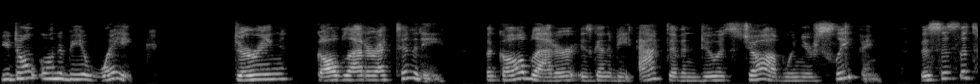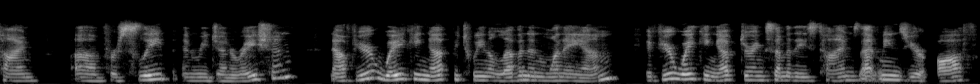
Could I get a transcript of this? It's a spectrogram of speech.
You don't want to be awake during gallbladder activity. The gallbladder is going to be active and do its job when you're sleeping. This is the time um, for sleep and regeneration. Now, if you're waking up between 11 and 1 a.m., if you're waking up during some of these times, that means you're off,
